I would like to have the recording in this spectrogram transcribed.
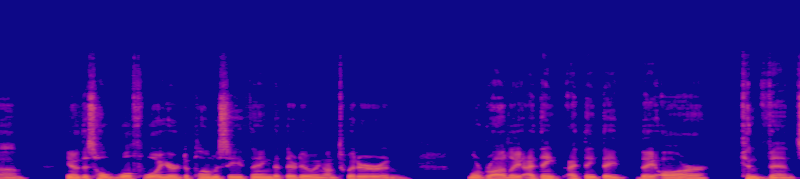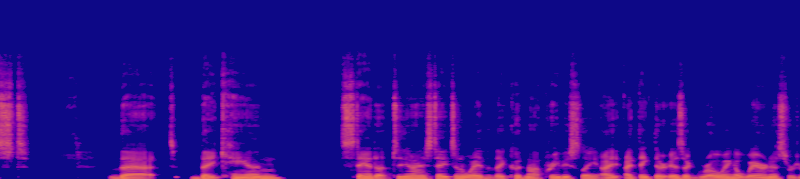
um, you know this whole wolf warrior diplomacy thing that they're doing on Twitter and more broadly. I think I think they they are convinced that they can stand up to the United States in a way that they could not previously. I, I think there is a growing awareness or,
